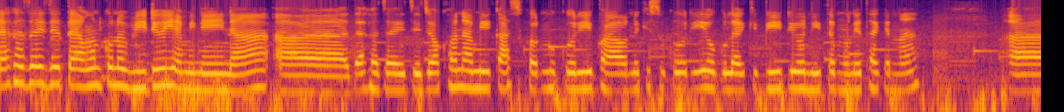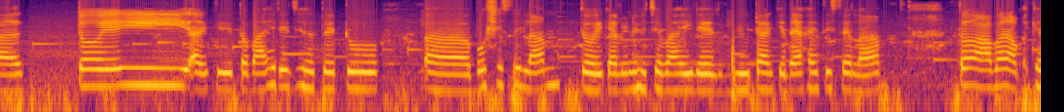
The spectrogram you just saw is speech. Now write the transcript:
দেখা যায় যে তেমন কোনো ভিডিওই আমি নেই না। দেখা যায় যে যখন আমি কাজকর্ম করি বা অন্য কিছু করি, ওগুলো আর কি ভিডিও নিতে মনে থাকে না। তো এই আর কি, তো বাইরে যেহেতু একটু বসেছিলাম, তো এই কারণে হচ্ছে বাইরের ভিউটা আর কি দেখাইতেছিলাম। তো আবার আমাকে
